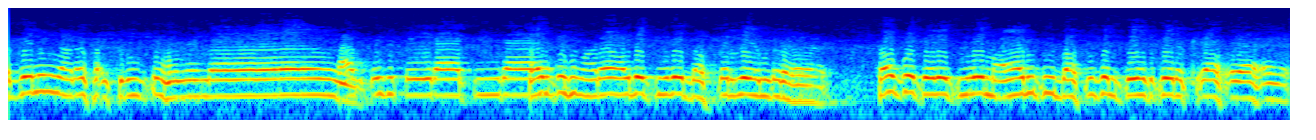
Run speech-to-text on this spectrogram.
ਅੱਗੇ ਨੂੰ ਮਾਰਾ ਸਰੂਪ ਤੋਂ ਹੋਵੇਗਾ। ਸਭ ਕੁਝ ਤੇਰਾ ਚੀਰੈ ਸਭ ਕੁਝ ਹਮਾਰਾ ਉਹਦੇ ਚੀਰੇ ਦਫ਼ਤਰ ਦੇ ਅੰਦਰ ਹੈ। ਸਭ ਕੁਝ ਤੇਰੇ ਚੀਰੇ ਮਾਇਆ ਰੂਪੀ ਵਸਤੂ ਦੇ ਲਪੇਟ ਕੇ ਰੱਖਿਆ ਹੋਇਆ ਹੈ।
